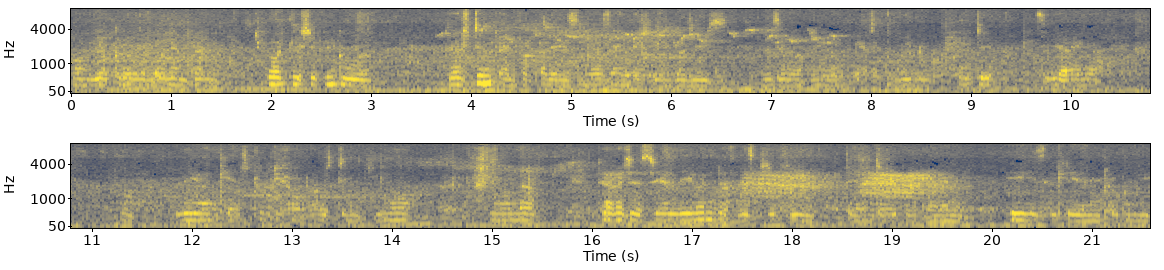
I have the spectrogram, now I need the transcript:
von Locken und Wimpern, sportliche Figur. Da stimmt einfach alles, nur sein Lächeln war süß. Dieser war bei den ersten Liebe. Heute ist wieder einer. Leon kennst du die schon aus dem Kino? Der Regisseur Leon, das ist Sophie, deren Drehpartnerin. Hieß Leon Kogumi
